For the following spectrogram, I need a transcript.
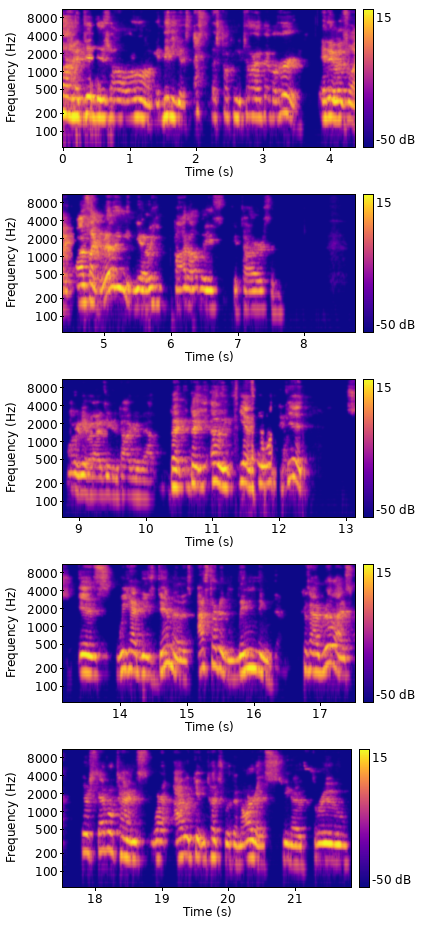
oh, I did this all wrong. And then he goes, that's the best fucking guitar I've ever heard. And it was like, I was like, really? You know, he bought all these guitars and I forget what I was even talking about. But, but oh, yeah. So what I did is we had these demos. I started lending them because I realized there's several times where I would get in touch with an artist, you know, through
